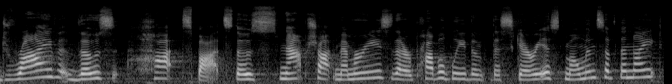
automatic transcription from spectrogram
drive those hot spots, those snapshot memories that are probably the, the scariest moments of the night,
